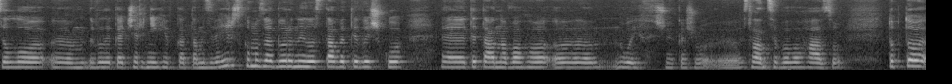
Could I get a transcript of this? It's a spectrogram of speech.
село е, Велика Чернігівка, там Звягільському заборонили ставити вишку е, титанового, е, ой, що я кажу, е, сланцевого газу. Тобто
